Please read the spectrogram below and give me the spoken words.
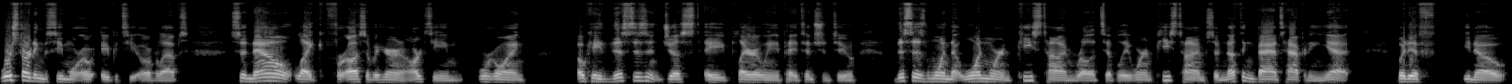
we're starting to see more APT overlaps. So now, like for us over here on our team, we're going, okay, this isn't just a player we need to pay attention to. This is one that one we're in peacetime relatively. We're in peacetime, so nothing bad's happening yet. But if you know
